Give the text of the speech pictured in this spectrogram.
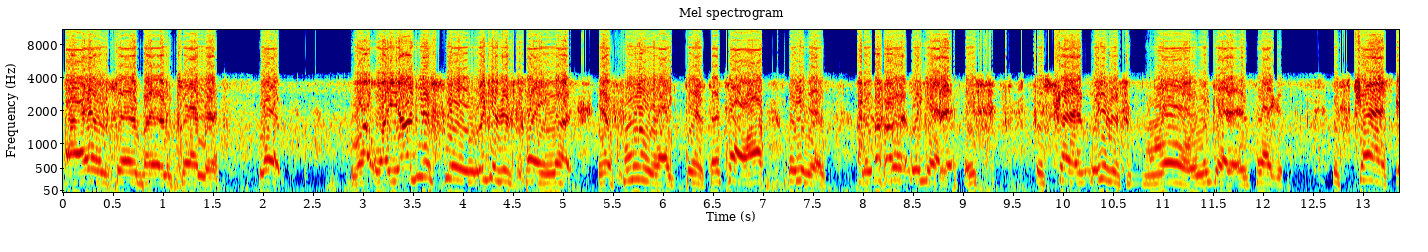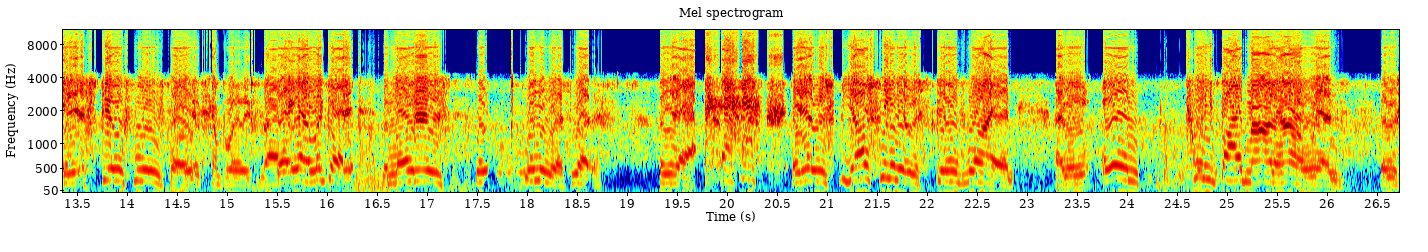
I haven't show everybody on the camera. Look, what, what y'all just seen, look at this plane, look. It flew like this. That's how I, look at this. Look, look, look at it. It's, it's trying, look at this roll. Look at it. It's like, it's trash and it still flew, folks. It's completely smashed. But yeah, look at it. The motor is, look, look at this, look. Look at that. and it was, y'all seen it was still flying. I mean, in 25 mile an hour winds, it was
